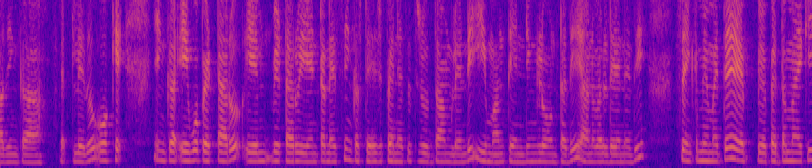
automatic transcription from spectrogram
అది ఇంకా పెట్టలేదు. ఓకే. ఇంకా ఏవో పెట్టారు. ఏం పెట్టారు ఏంటనేసి ఇంకా స్టేజ్ పైన అయితే చూద్దాంలేండి. ఈ మంత్ ఎండింగ్లో ఉంటుంది యాన్యువల్ డే అనేది. సో ఇంకా మేమైతే పెద్దమ్మాయికి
